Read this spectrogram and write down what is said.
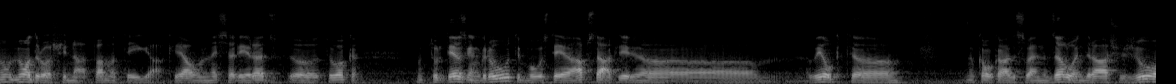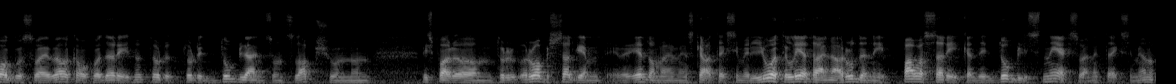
nu, nodrošināt pamatīgāk. Ja, es arī redzu to, to ka nu, tur diezgan grūti būs tie apstākļi ir, uh, vilkt. Uh, nu, kaut kādas vai nu dzeloņdrāšu žogus, vai vēl kaut ko darīt. Nu, tur, tur ir dubļains un slapjš. Un, un vispār um, tur robežsargiem iedomājamies, kā teiksim, ir ļoti lietainā rudenī, pavasarī, kad ir dubļi sniegs vai ne. Teiksim, ja, nu,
